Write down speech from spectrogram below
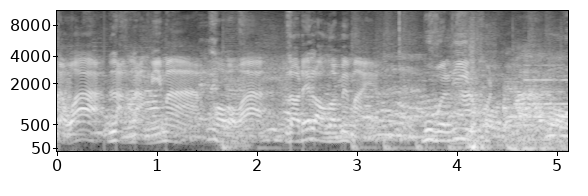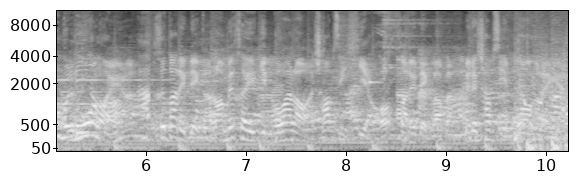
แต่ว่าหลังๆนี้มาพอบอกว่าเราได้ลองรสใหม่ๆอะบลูเบอร์รี่ทุกคนบลูเบอร์รี่อร่อยอะคือตอนเด็กๆอะเราไม่เคยกินเพราะว่าเราอะชอบสีเขียวตอนเด็กๆเราแบบไม่ได้ชอบสีม่วงอะไรเงี้ย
